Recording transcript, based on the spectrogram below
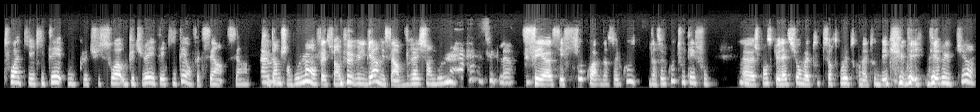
toi qui es quitté ou que tu sois ou que tu aies été quitté. En fait, c'est un, c'est un Ah putain de chamboulement. En fait, je suis un peu vulgaire, mais c'est un vrai chamboulement. C'est clair. C'est, euh, c'est fou, quoi. D'un seul coup, d'un seul coup, tout est fou. Mm. Euh, je pense que là-dessus, on va toutes se retrouver parce qu'on a toutes vécu des, des ruptures.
